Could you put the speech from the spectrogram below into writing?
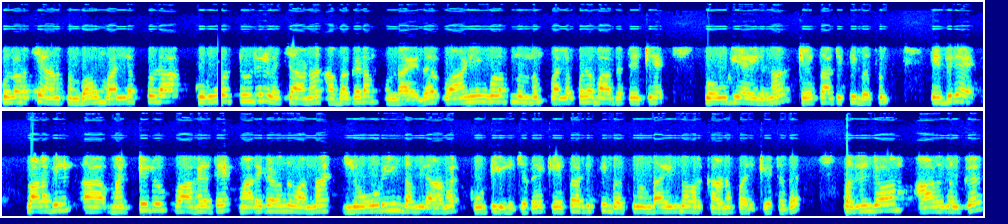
പുലർച്ചെയാണ് സംഭവം. വല്ലപ്പുഴ കുറുവട്ടൂരിൽ വെച്ചാണ് അപകടം ഉണ്ടായത്. വാണിയംകുളത്ത് നിന്നും വല്ലപ്പുഴ ഭാഗത്തേക്ക് പോവുകയായിരുന്ന K S R T C ബസ്സും എതിരെ വളവിൽ മറ്റൊരു വാഹനത്തെ മറികടന്ന് വന്ന ലോറിയും തമ്മിലാണ് കൂട്ടിയിടിച്ചത്. K S R T C ബസ്സിൽ ഉണ്ടായിരുന്നവർക്കാണ് പരിക്കേറ്റത്. പതിനഞ്ചോളം ആളുകൾക്ക്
